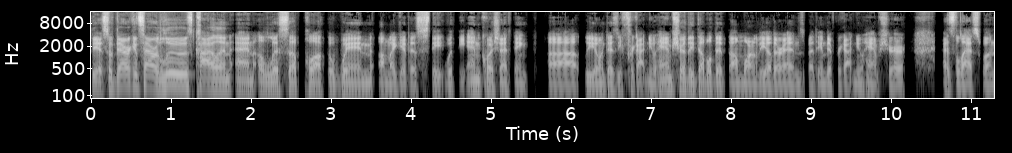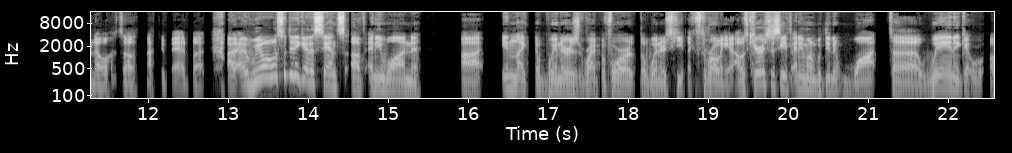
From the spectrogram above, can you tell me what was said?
yeah, so Derek and Sarah lose. Kyland and Alyssa pull out the win on like at a state with the end question. I think uh Leo and Desi forgot New Hampshire. They double dipped on one of the other ends, but I think they forgot New Hampshire as the last one. No, so not too bad. But I, I we also didn't get a sense of anyone uh in like the winners right before the winners heat like throwing it. I was curious to see if anyone didn't want to win and get uh,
